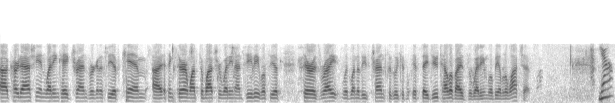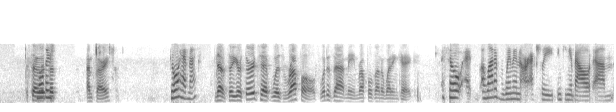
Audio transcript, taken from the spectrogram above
uh, Kardashian wedding cake trends. We're going to see if Kim, uh, I think Sarah wants to watch her wedding on TV. We'll see if Sarah's right with one of these trends because we could, if they do televise the wedding, we'll be able to watch it. Yeah. So, Well, the, I'm sorry. Go ahead, Max. No, so your third tip was ruffles. What does that mean? Ruffles on a wedding cake. So uh, a lot of women are actually thinking about um,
